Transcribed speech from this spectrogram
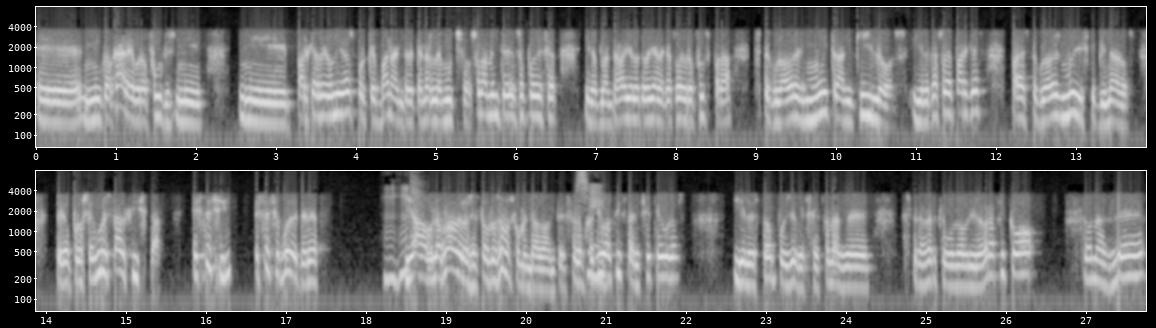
eh, ni tocar Eurofoods ni, ni Parques Reunidos porque van a entretenerle mucho. Solamente eso puede ser, y lo planteaba yo el otro día en el caso de Eurofoods, para especuladores muy tranquilos y en el caso de Parques para especuladores muy disciplinados. Pero Prosegur está alcista. Este sí, este se puede tener. Ujú. Ya, lo hablaba de los stops, los hemos comentado antes. El Sí. objetivo alcista en 7 euros y el stop, pues yo qué sé, zonas de... Espera a ver que vuelvo a abrir el gráfico. Zonas de...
